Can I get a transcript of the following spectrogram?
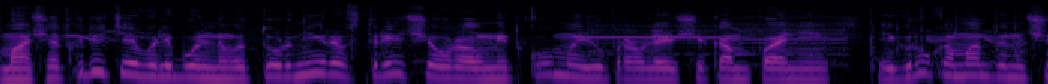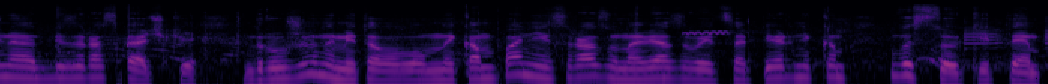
Матч открытия волейбольного турнира, встреча Уралметкома и управляющей компании. Игру команды начинают без раскачки. Дружина металлоломной компании сразу навязывает соперникам высокий темп.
